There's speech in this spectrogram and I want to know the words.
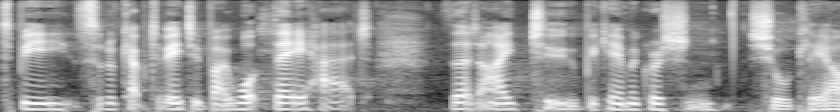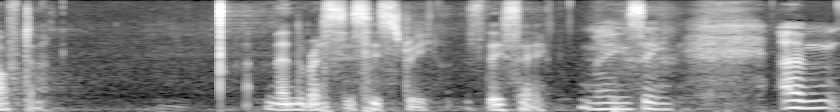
to be sort of captivated by what they had. That I too became a Christian shortly after, and then the rest is history, as they say. Amazing. Um,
